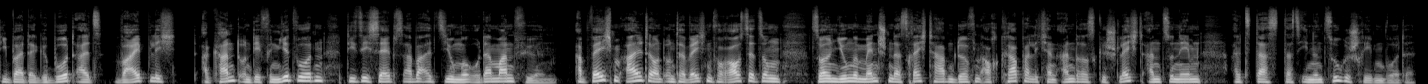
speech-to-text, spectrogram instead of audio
die bei der Geburt als weiblich erkannt und definiert wurden, die sich selbst aber als Junge oder Mann fühlen. Ab welchem Alter und unter welchen Voraussetzungen sollen junge Menschen das Recht haben dürfen, auch körperlich ein anderes Geschlecht anzunehmen als das, das ihnen zugeschrieben wurde?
